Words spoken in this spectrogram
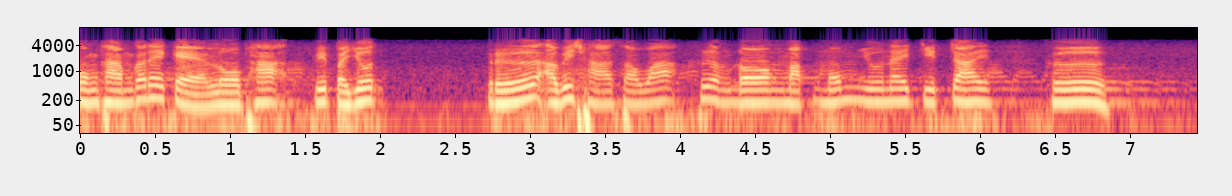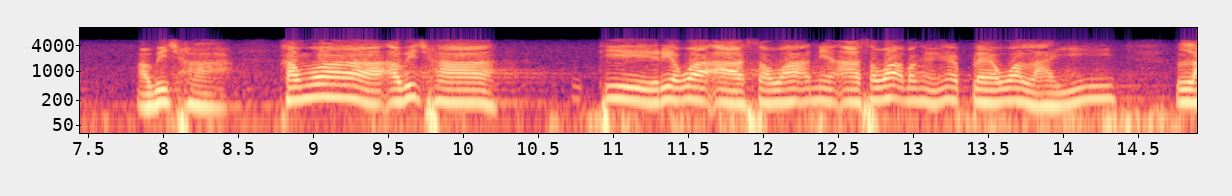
องค์ธรรมก็ได้แก่โลภะวิปยุตหรืออวิชชาสวะ เครื่องดองหมักมมอยู่ในจิตใจ คืออวิชชาคำว่าอาวิชชาที่เรียกว่าอาสวะเนี่ยอาสวะบางอย่างแปลว่าไหล ไหล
